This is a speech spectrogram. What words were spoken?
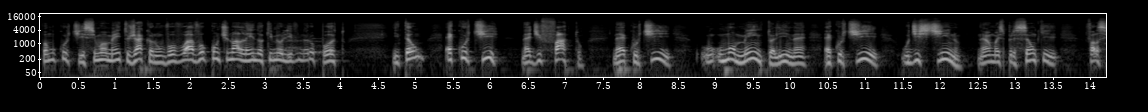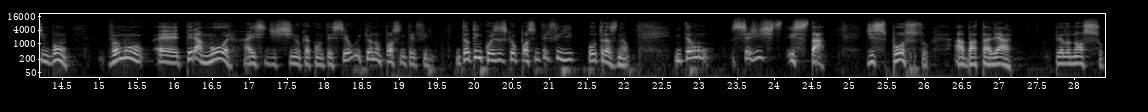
vamos curtir esse momento, já que eu não vou voar, vou continuar lendo aqui meu livro no aeroporto. Então, é curtir, né, de fato, né, curtir o, o momento ali, né, é curtir o destino, né, uma expressão que fala assim, bom, vamos é, ter amor a esse destino que aconteceu e que eu não posso interferir. Então, tem coisas que eu posso interferir, outras não. Então, se a gente está disposto a batalhar pelo nosso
